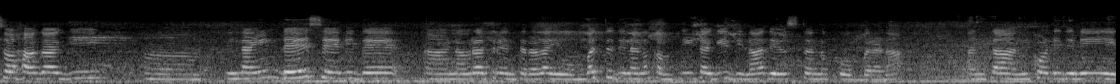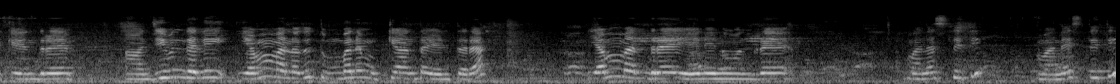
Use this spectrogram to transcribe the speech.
ಸೊ ಹಾಗಾಗಿ ನೈನ್ ಡೇಸ್ ಏನಿದೆ ನವರಾತ್ರಿ ಅಂತಾರಲ್ಲ, ಈ ಒಂಬತ್ತು ದಿನನೂ ಕಂಪ್ಲೀಟಾಗಿ ದಿನ ದೇವಸ್ಥಾನಕ್ಕೆ ಹೋಗಿ ಬರೋಣ ಅಂತ ಅಂದ್ಕೊಂಡಿದ್ದೀನಿ ಏಕೆ ಅಂದರೆ ಜೀವನದಲ್ಲಿ ಎಂ ಅನ್ನೋದು ತುಂಬಾ ಮುಖ್ಯ ಅಂತ ಹೇಳ್ತಾರೆ. ಎಂ ಅಂದರೆ ಏನೇನು ಅಂದರೆ ಮನಸ್ಥಿತಿ ಮನಸ್ಥಿತಿ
